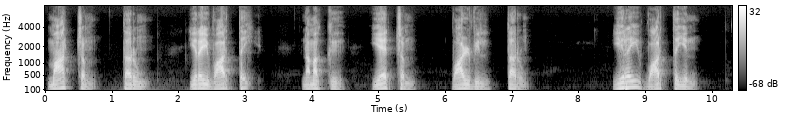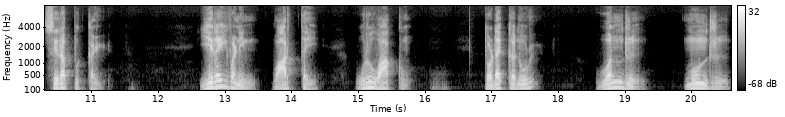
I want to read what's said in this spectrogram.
மாற்றம் தரும் இறை வார்த்தை நமக்கு ஏற்றம் வாழ்வில் தரும். இறை வார்த்தையின் சிறப்புக்கள். இறைவனின் வார்த்தை உருவாக்கும். தொடக்க நூல் ஒன்று மூன்று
